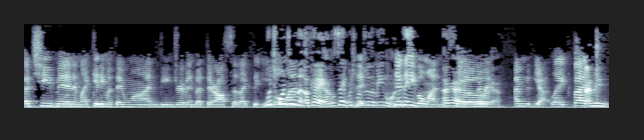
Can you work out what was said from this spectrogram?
achievement and like getting what they want and being driven, but they're also like the evil Which ones, ones. are the okay? I was gonna say which ones are the mean ones? They're the evil ones. Okay, so there we go. I'm yeah, like but I mean,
